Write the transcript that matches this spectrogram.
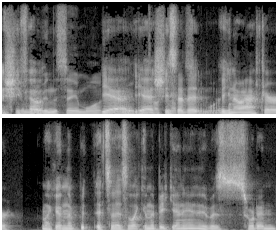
she It felt have been the same one. yeah yeah she said that you know after like in the it says like in the beginning it was sort of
